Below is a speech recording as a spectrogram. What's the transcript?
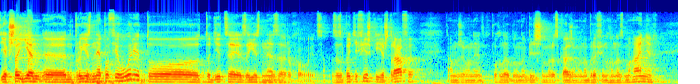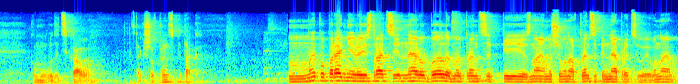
якщо є е, проїзд не по фігурі, то тоді цей заїзд не зараховується. За збиті фішки є штрафи, там вже вони поглиблено більше ми розкажемо на брифінгу на змаганнях, кому буде цікаво. Так що, в принципі, так. Ми попередньої реєстрації не робили. Ми, в принципі, знаємо, що вона в принципі не працює. Вона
